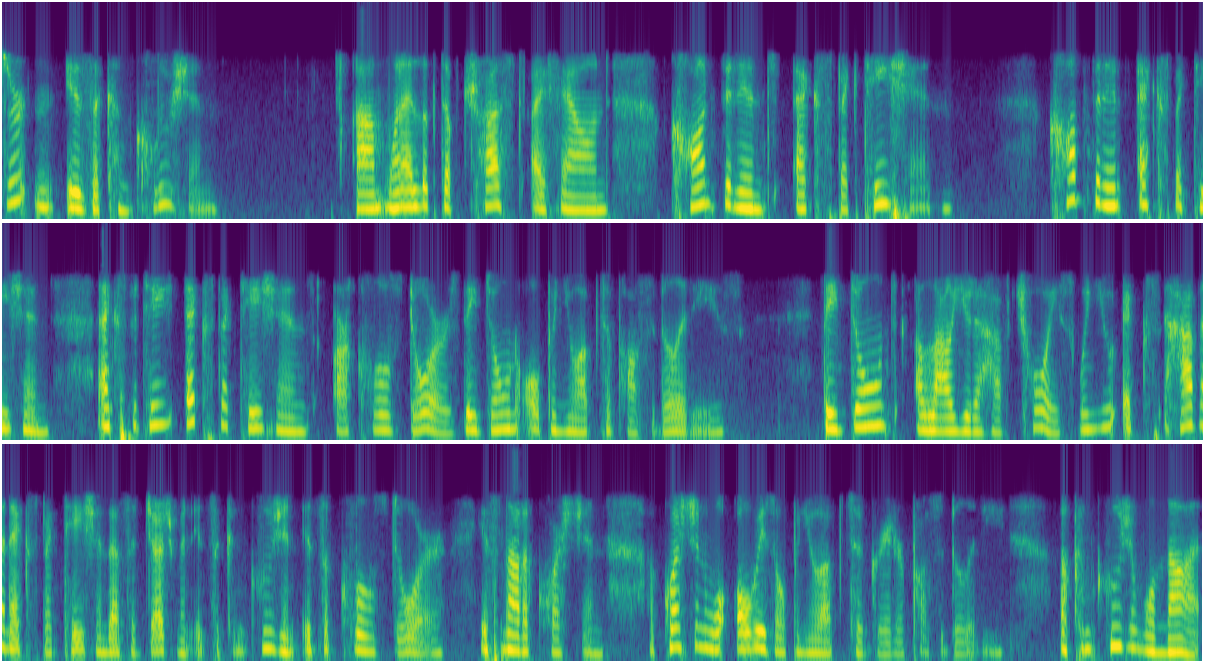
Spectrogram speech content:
certain is a conclusion. Um, when I looked up trust, I found confident expectation. Confident expectation. Expecta- expectations are closed doors. They don't open you up to possibilities. They don't allow you to have choice. When you ex- have an expectation, that's a judgment. It's a conclusion. It's a closed door. It's not a question. A question will always open you up to greater possibility. A conclusion will not.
